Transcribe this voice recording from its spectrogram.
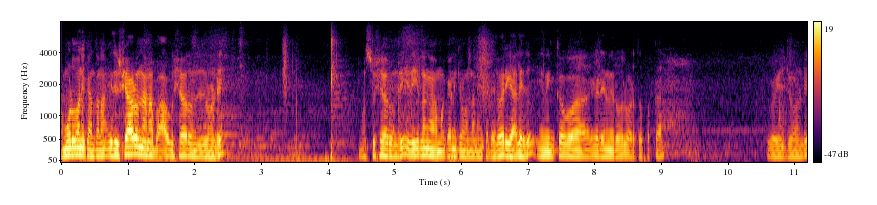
అమ్ముడు వానికి అంతనా ఇది హుషారు ఉంది అన్న బాగా హుషారు ఉంది చూడండి. మస్తు హుషారు ఉంది. ఇది ఇలా అమ్మకానికి ఉందన్న ఇంకా డెలివరీ కాలేదు. ఇది ఇంకా ఒక ఏడెనిమిది రోజులు పడుతుంది పక్క. ఇవి చూడండి.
